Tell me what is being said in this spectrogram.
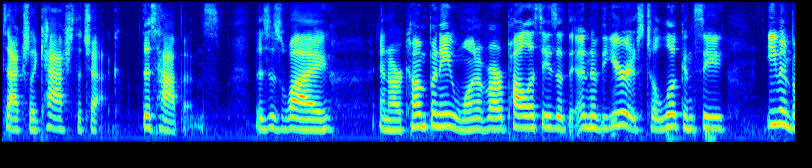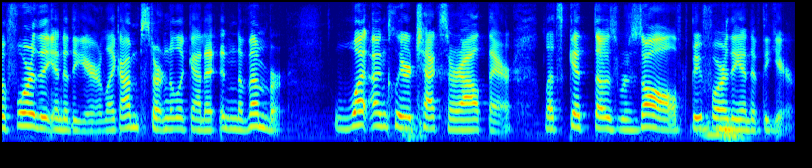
to actually cash the check. This happens. This is why in our company, one of our policies at the end of the year is to look and see, even before the end of the year, like I'm starting to look at it in November, what unclear checks are out there. Let's get those resolved before the end of the year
